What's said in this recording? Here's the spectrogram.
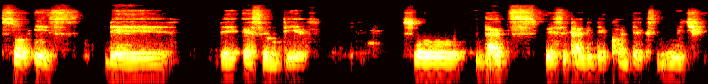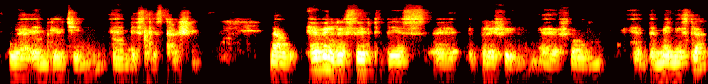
so is the the SNDF. So that's basically the context in which we are engaging in this discussion. Now, having received this uh, briefing uh, from uh, the minister,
